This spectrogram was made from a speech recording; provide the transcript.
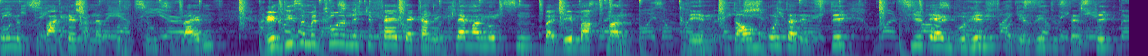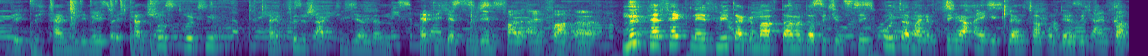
ohne zu wackeln an der Position zu bleiben. Wem diese Methode nicht gefällt, der kann den Klemmer nutzen. Bei dem macht man den Daumen unter den Stick, zielt irgendwo hin und ihr seht es, der Stick bewegt sich kein Millimeter. Ich kann Schuss drücken, kein Finish aktivieren, dann hätte ich jetzt in dem Fall einfach äh, einen perfekten Elfmeter gemacht, damit, dass ich den Stick unter meinem Finger eingeklemmt habe und der sich einfach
